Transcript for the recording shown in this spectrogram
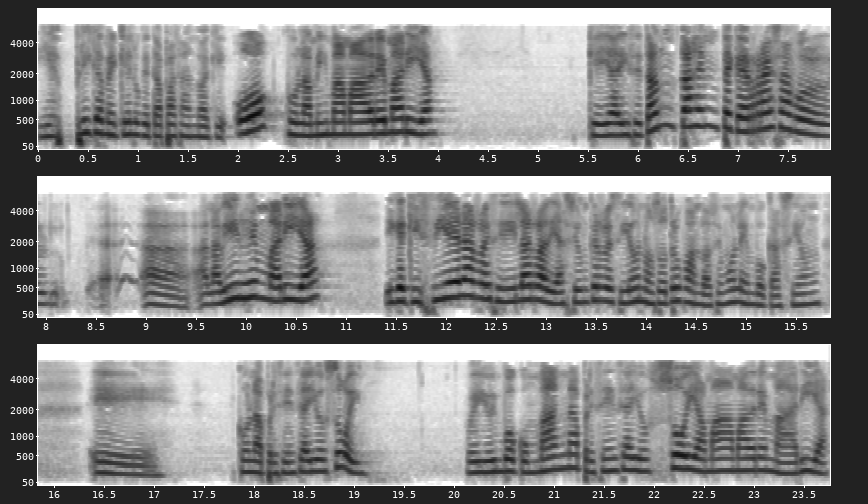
y explícame qué es lo que está pasando aquí. O con la misma Madre María, que ella dice, tanta gente que reza por a la Virgen María, y que quisiera recibir la radiación que recibimos nosotros cuando hacemos la invocación eh, con la presencia yo soy. Pues yo invoco magna presencia yo soy, amada Madre María.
